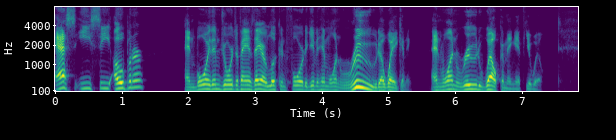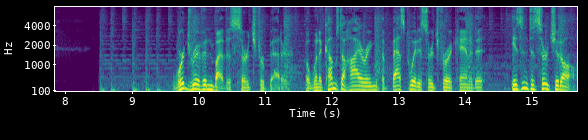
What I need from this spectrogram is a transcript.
SEC opener. And boy, them Georgia fans, they are looking forward to giving him one rude awakening and one rude welcoming, if you will. We're driven by the search for better. But when it comes to hiring, the best way to search for a candidate isn't to search at all.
